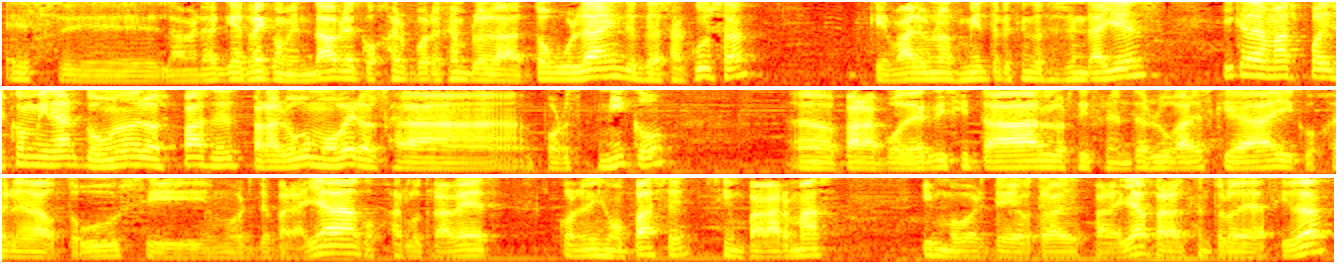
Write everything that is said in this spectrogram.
Es eh, la verdad que es recomendable coger, por ejemplo, la Tobu Line desde Asakusa, que vale unos 1360 yens, y que además podéis combinar con uno de los pases para luego moveros a, por Nikko eh, para poder visitar los diferentes lugares que hay y coger el autobús y moverte para allá, cogerlo otra vez con el mismo pase, sin pagar más, y moverte otra vez para allá, para el centro de la ciudad.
